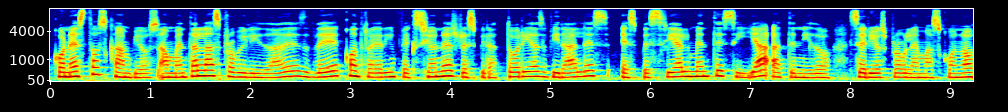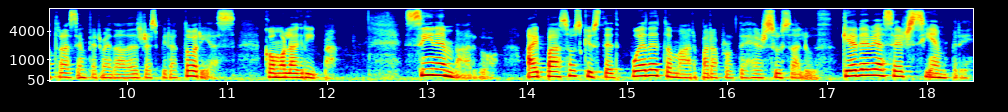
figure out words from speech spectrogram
Con estos cambios aumentan las probabilidades de contraer infecciones respiratorias virales, especialmente si ya ha tenido serios problemas con otras enfermedades respiratorias, como la gripa. Sin embargo, hay pasos que usted puede tomar para proteger su salud. ¿Qué debe hacer siempre?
